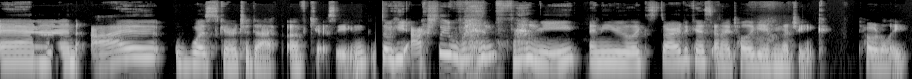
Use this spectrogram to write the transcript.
And I was scared to death of kissing. So he actually went for me and he like started to kiss, and I totally gave him the chink, totally.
